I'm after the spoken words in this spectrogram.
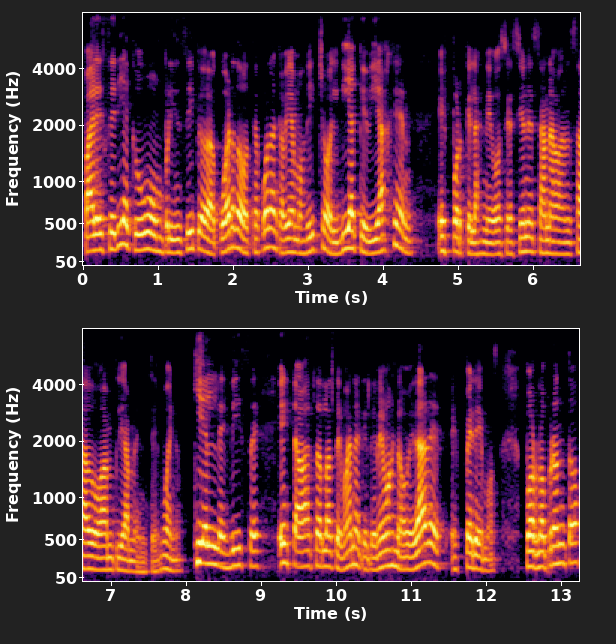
parecería que hubo un principio de acuerdo. ¿Se acuerdan que habíamos dicho el día que viajen? es porque las negociaciones han avanzado ampliamente. Bueno, ¿quién les dice esta va a ser la semana que tenemos novedades? Esperemos. Por lo pronto,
